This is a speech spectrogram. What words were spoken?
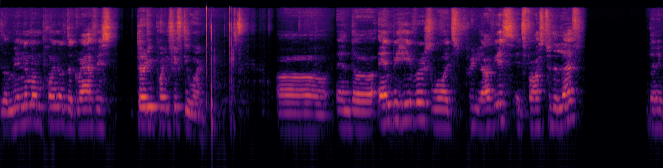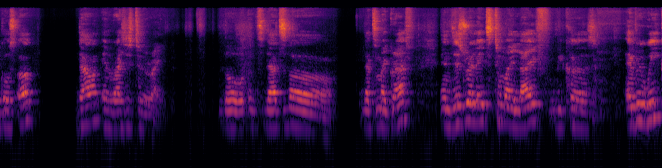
The minimum point of the graph is 30.51. Uh, and the end behaviors, well, it's pretty obvious. It falls to the left, then it goes up, down, and rises to the right. Though that's the that's my graph, and this relates to my life because every week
